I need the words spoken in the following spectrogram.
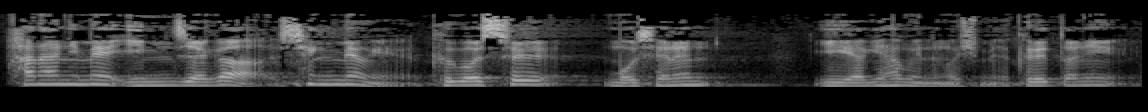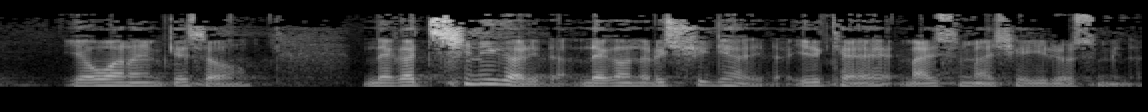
하나님의 임재가 생명이에요. 그것을 모세는 이야기하고 있는 것입니다. 그랬더니 여호와 하나님께서 내가 친히 가리라, 내가 너를 쉬게 하리라 이렇게 말씀하시게 이르렀습니다.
